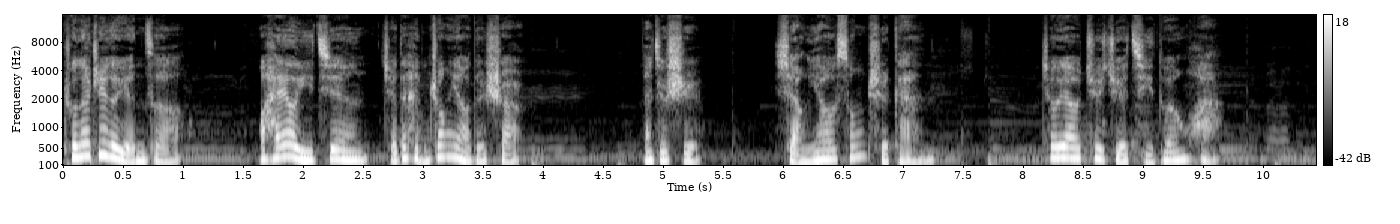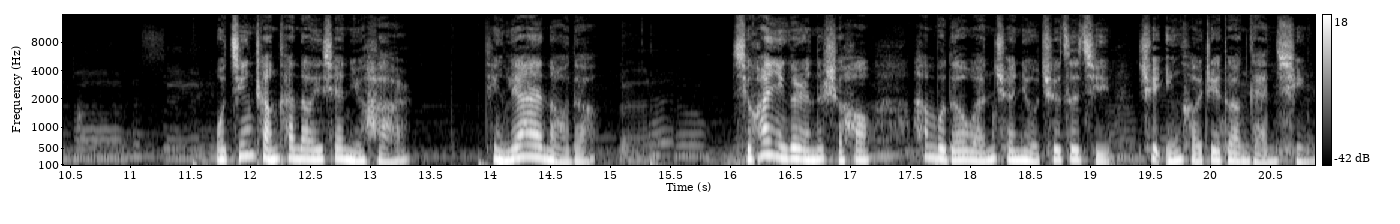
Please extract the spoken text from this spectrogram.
除了这个原则，我还有一件觉得很重要的事儿，那就是想要松弛感，就要拒绝极端化。我经常看到一些女孩，挺恋爱脑的，喜欢一个人的时候，恨不得完全扭曲自己去迎合这段感情，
